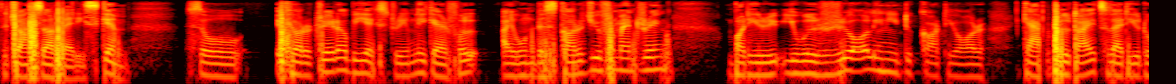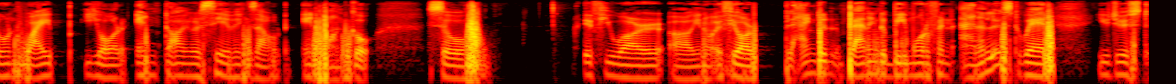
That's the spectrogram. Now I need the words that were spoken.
the chances are very skim. So if you're a trader, be extremely careful. I won't discourage you from entering, but you you will really need to cut your capital tight so that you don't wipe your entire savings out in one go. So if you are uh, you know if you are planning to planning to be more of an analyst where you just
